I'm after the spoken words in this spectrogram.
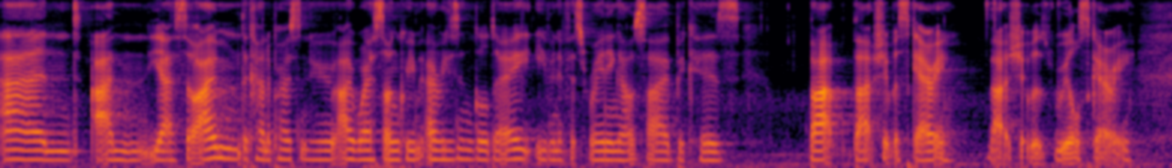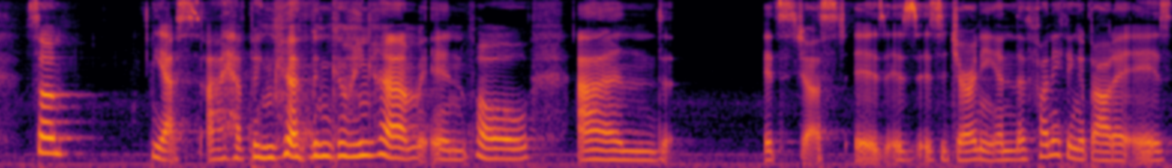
And and yeah, so I'm the kind of person who I wear sun cream every single day, even if it's raining outside, because that that shit was scary. That shit was real scary. So yes, I have been I've been going ham in pole and it's just is is is a journey. And the funny thing about it is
